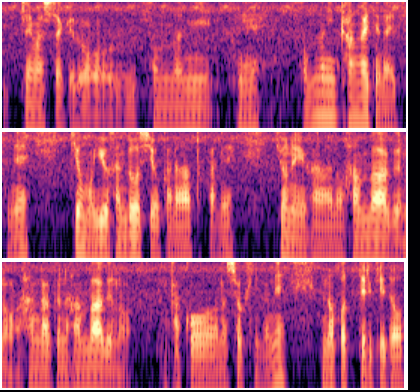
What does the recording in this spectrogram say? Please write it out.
言っちゃいましたけどそんなにねそんなに考えてないですね。今日も夕飯どうしようかなとかね。今日の夕飯あのハンバーグの半額のハンバーグの加工の食品のね残ってるけど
